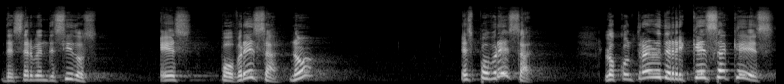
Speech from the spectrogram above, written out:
de ser bendecidos? Es pobreza, ¿no? Es pobreza. Lo contrario de riqueza, ¿qué es?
